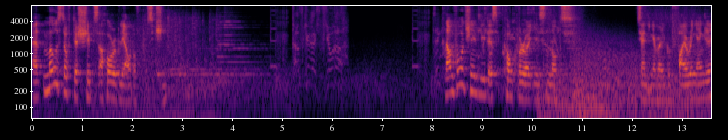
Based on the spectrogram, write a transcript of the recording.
and most of their ships are horribly out of position. Now unfortunately this Conqueror is not sending a very good firing angle.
